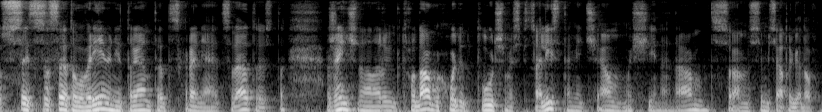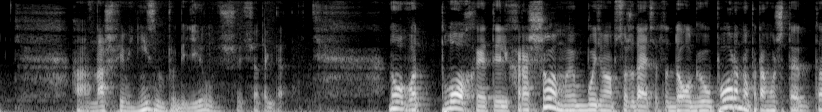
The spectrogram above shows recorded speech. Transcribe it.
с, с, с этого времени тренд это сохраняется, да, то есть женщина на рынок труда выходит лучшими специалистами, чем мужчины, да, с 70-х годов. А наш феминизм победил еще, еще тогда. Ну, вот плохо это или хорошо, мы будем обсуждать это долго и упорно, потому что это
